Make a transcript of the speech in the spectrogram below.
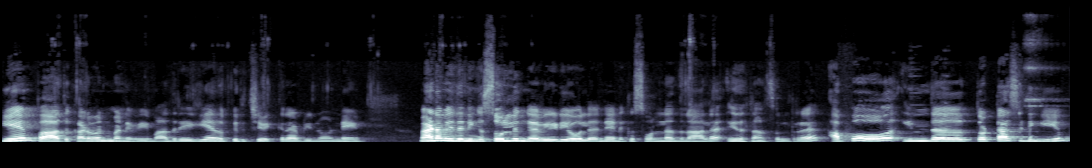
ஏன்பா அது கணவன் மனைவி மாதிரி ஏன் அதை பிரித்து வைக்கிற அப்படின்னோடனே மேடம் இதை நீங்கள் சொல்லுங்கள் வீடியோவில்னு எனக்கு சொன்னதுனால இதை நான் சொல்கிறேன் அப்போது இந்த தொட்டாசினிங்கியும்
